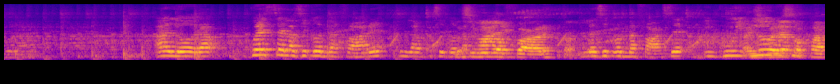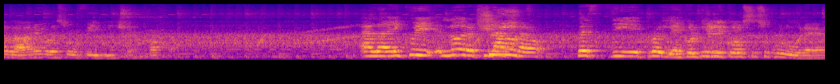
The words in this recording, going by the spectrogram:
volare. Allora, questa è la seconda fare, la seconda, La seconda fare, affare. la seconda fase in cui Hai loro sbagliato si, a parlare, ora sono felice. allora, in cui loro ci Shoot! lasciano questi Devi colpirli proiettili. con lo stesso colore.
